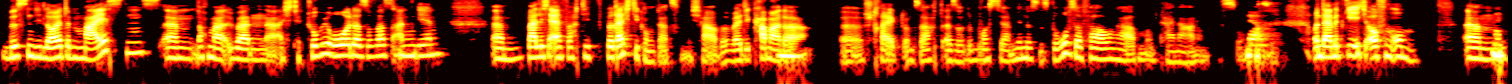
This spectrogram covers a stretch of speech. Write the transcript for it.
müssen die Leute meistens ähm, nochmal über ein Architekturbüro oder sowas mhm. angehen, ähm, weil ich einfach die Berechtigung dazu nicht habe, weil die Kammer mhm. da äh, streikt und sagt, also du musst ja mindestens Berufserfahrung haben und keine Ahnung was so. Ja. Und damit gehe ich offen um. Ähm, hm.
